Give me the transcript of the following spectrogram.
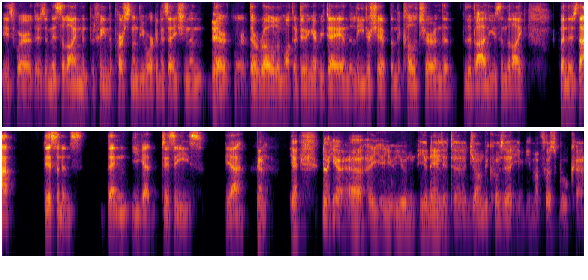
is where there's a misalignment between the person and the organization and yeah. their, their, their role and what they're doing every day and the leadership and the culture and the the values and the like when there's that dissonance then you get disease yeah yeah yeah no here uh, you, you you nail it uh, john because uh, in, in, my first book uh,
